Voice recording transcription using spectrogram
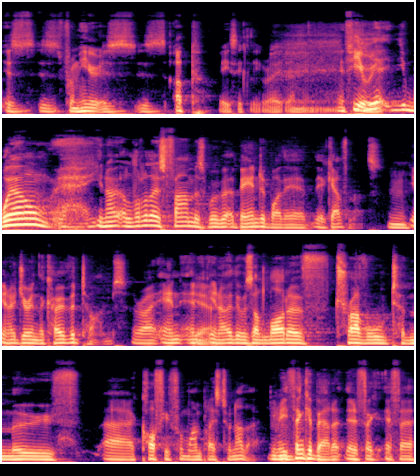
is is from here is is up basically, right? I mean, in theory. Yeah, well, you know, a lot of those farmers were abandoned by their, their governments, you know, during the COVID times, right? And, and Yeah. you know, there was a lot of trouble to move uh, coffee from one place to another. You know, you think about it, that if a, if a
